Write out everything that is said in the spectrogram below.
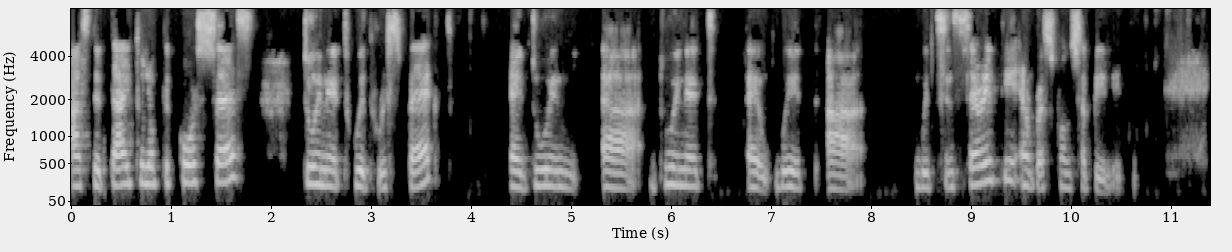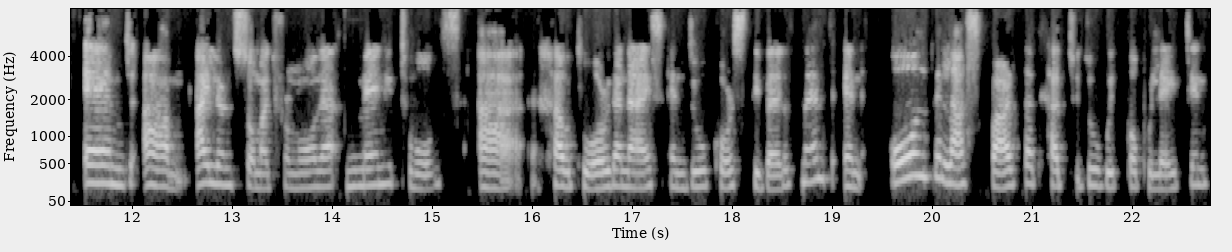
as the title of the course says, doing it with respect, and doing uh, doing it uh, with uh, with sincerity and responsibility. And um, I learned so much from all that, many tools, uh, how to organize and do course development, and all the last part that had to do with populating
